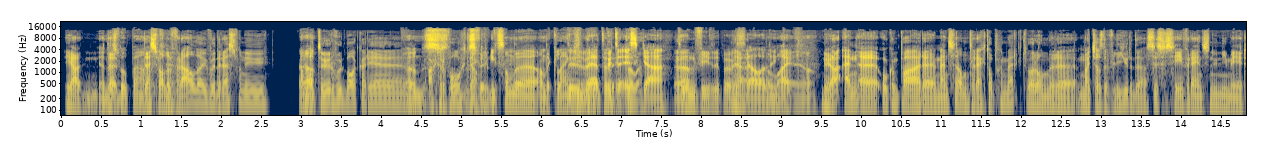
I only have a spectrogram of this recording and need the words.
Ja, dat is wel pijnlijk, Dat is wel een ja. verhaal dat je voor de rest van je Ja. Amateurvoetbalcarrière Ja, dus, achtervolgt. Dus voor iets aan de, aan de Dus kleinkinderen wij te Putten. SK, toen vierde provinciale, denk Amai, ik. ja. Nu Ja, en eh, ook een paar eh, mensen hadden terecht opgemerkt, waaronder eh Matthias de Vlieger, dat Sisse Severijns nu niet meer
